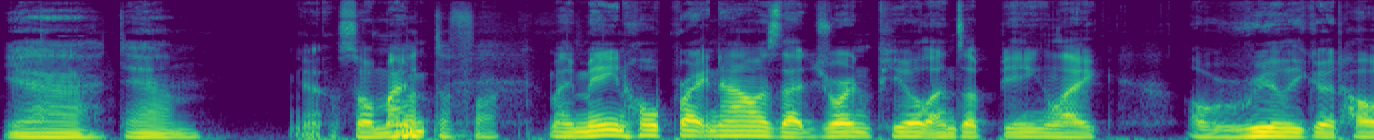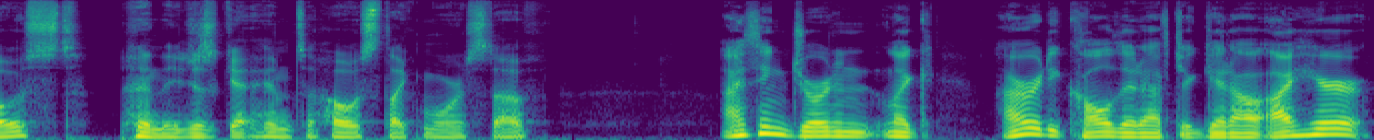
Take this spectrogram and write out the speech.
Yeah, damn. Yeah. So my what the fuck? my main hope right now is that Jordan Peele ends up being like a really good host, and they just get him to host like more stuff. I think Jordan, like, I already called it after Get Out. I hear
